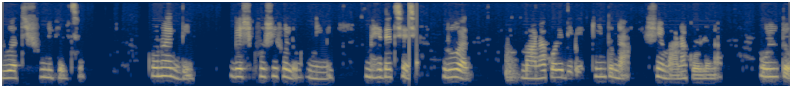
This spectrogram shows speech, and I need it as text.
রুয়াদ শুনে ফেলছে। কোনো একদিন। বেশ খুশি হলো নিমি। ভেবেছে রুয়াদ মানা করে দিবে, কিন্তু না, সে মানা করল না। উল্টো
